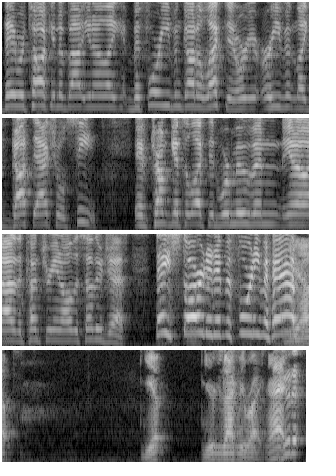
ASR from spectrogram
they were talking about, you know, like before he even got elected or or even like got the actual seat. If Trump gets elected, we're moving, you know, out of the country and all this other jazz. They started it before it even happened. yep, yep, you're exactly right. Right. At-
